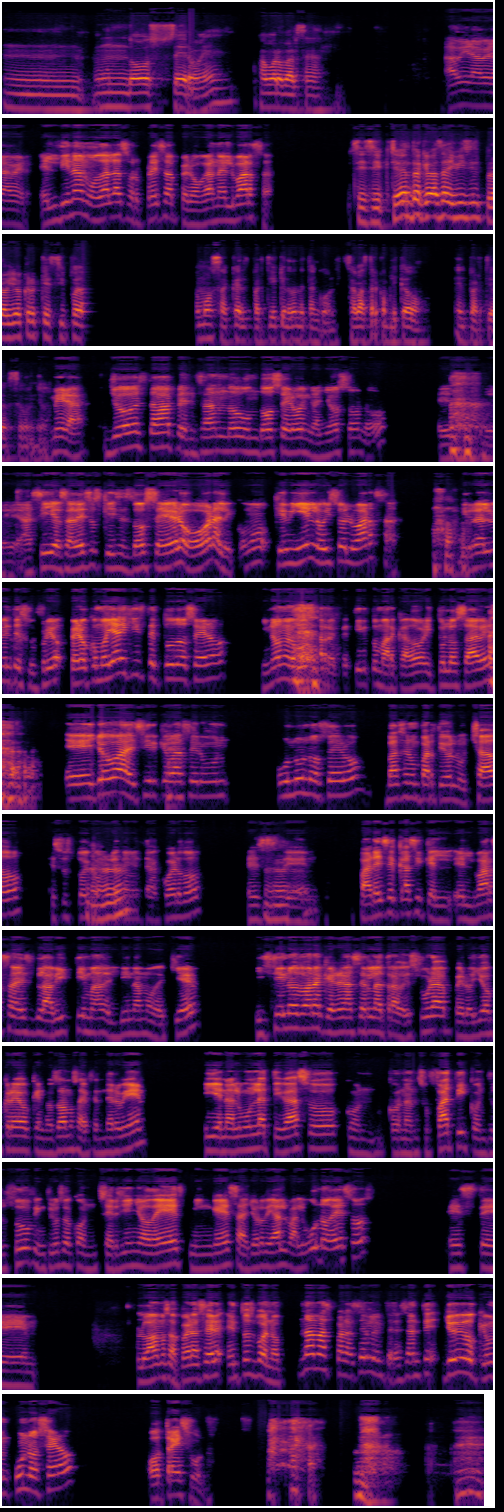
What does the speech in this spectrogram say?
mm, un 2-0, ¿eh? Favor Barça. A ver, a ver, a ver. El Dinamo da la sorpresa, pero gana el Barça. Sí, sí, yo siento que va a ser difícil, pero yo creo que sí podemos sacar el partido que no metan gol. O sea, va a estar complicado el partido, según yo. Mira, yo estaba pensando un 2-0 engañoso, ¿no? Este, así, o sea, de esos que dices 2-0, órale, ¿cómo? Qué bien lo hizo el Barça. Y realmente sufrió. Pero como ya dijiste tú 2-0, y no me gusta repetir tu marcador y tú lo sabes, eh, yo voy a decir que va a ser un, un 1-0, va a ser un partido luchado, eso estoy completamente de acuerdo. Este. Parece casi que el, el Barça es la víctima del Dinamo de Kiev, y sí nos van a querer hacer la travesura, pero yo creo que nos vamos a defender bien, y en algún latigazo con, con Ansu Fati, con Yusuf, incluso con Serginho Dest, Mingueza, Jordi Alba, alguno de esos, este, lo vamos a poder hacer. Entonces, bueno, nada más para hacerlo interesante, yo digo que un 1-0 o 3-1.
